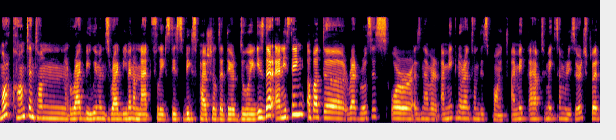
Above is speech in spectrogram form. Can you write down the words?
more content on rugby, women's rugby, even on Netflix, these big specials that they're doing. Is there anything about the Red Roses or as never? I'm ignorant on this point. I make I have to make some research, but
